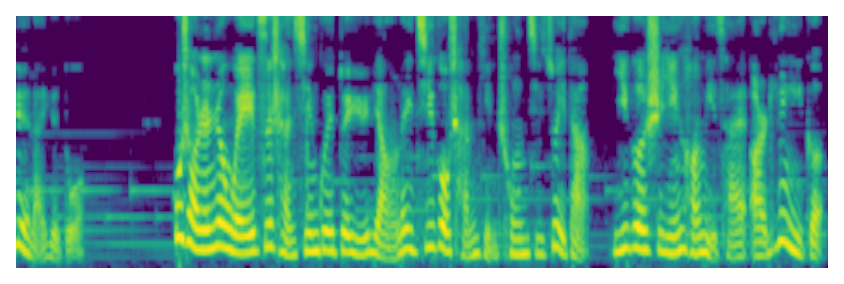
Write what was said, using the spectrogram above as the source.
越来越多。不少人认为，资产新规对于两类机构产品冲击最大，一个是银行理财，而另一个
